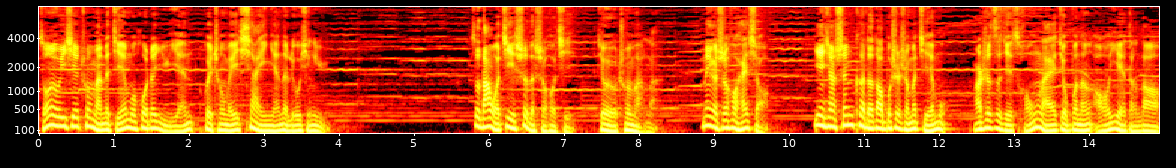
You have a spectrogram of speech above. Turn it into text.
总有一些春晚的节目或者语言会成为下一年的流行语。自打我记事的时候起，就有春晚了。那个时候还小，印象深刻的倒不是什么节目，而是自己从来就不能熬夜等到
